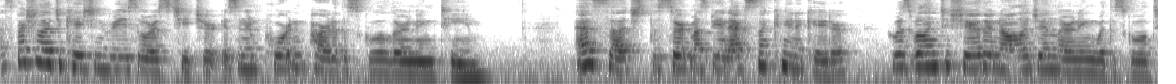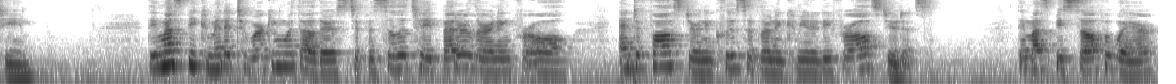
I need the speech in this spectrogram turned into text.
A special education resource teacher is an important part of the school learning team. As such, the SERT must be an excellent communicator who is willing to share their knowledge and learning with the school team. They must be committed to working with others to facilitate better learning for all and to foster an inclusive learning community for all students. They must be self-aware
